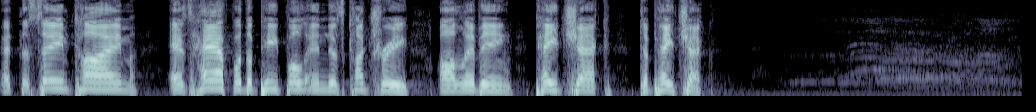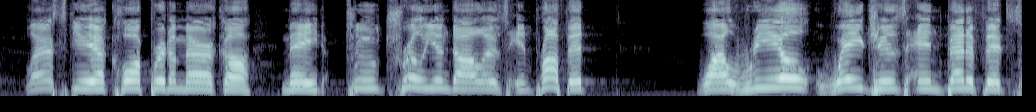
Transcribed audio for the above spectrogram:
at the same time as half of the people in this country are living paycheck to paycheck. Last year, corporate America made $2 trillion in profit while real wages and benefits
